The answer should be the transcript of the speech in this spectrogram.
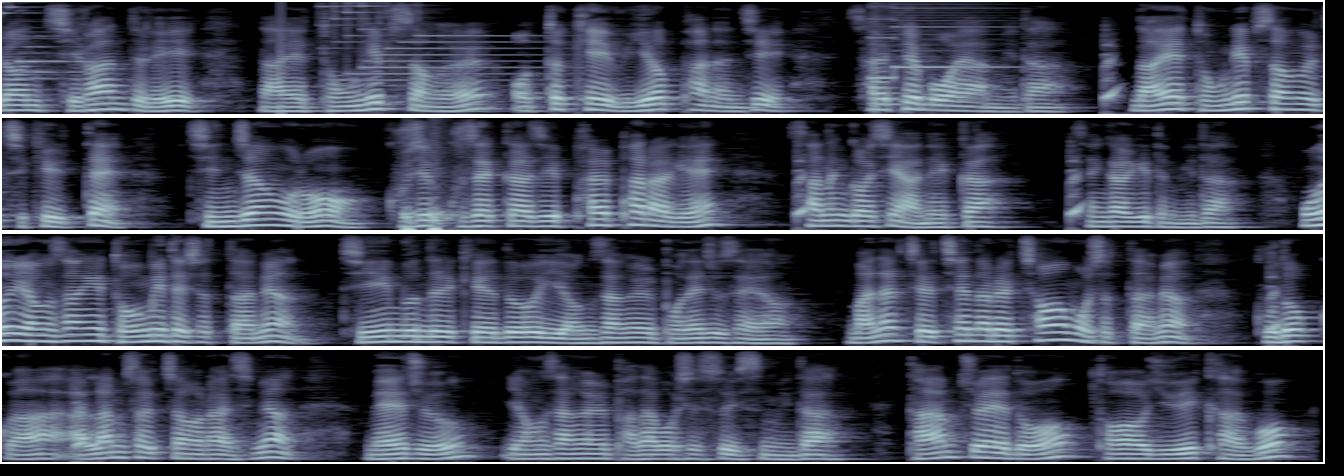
이런 질환들이 나의 독립성을 어떻게 위협하는지 살펴보아야 합니다. 나의 독립성을 지킬 때 진정으로 99세까지 팔팔하게 사는 것이 아닐까 생각이 듭니다. 오늘 영상이 도움이 되셨다면 지인분들께도 이 영상을 보내주세요. 만약 제 채널에 처음 오셨다면 구독과 알람 설정을 하시면 매주 영상을 받아보실 수 있습니다. 다음 주에도 더 유익하고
